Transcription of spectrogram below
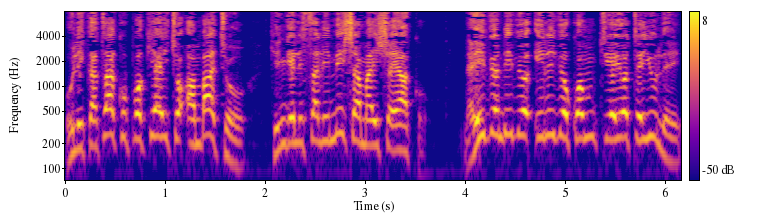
ulikataa kupokea hicho ambacho kingelisalimisha maisha yako. Na hivyo ndivyo ilivyo kwa mtu yeyote yule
